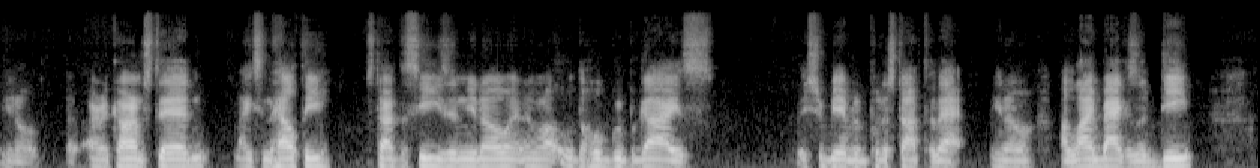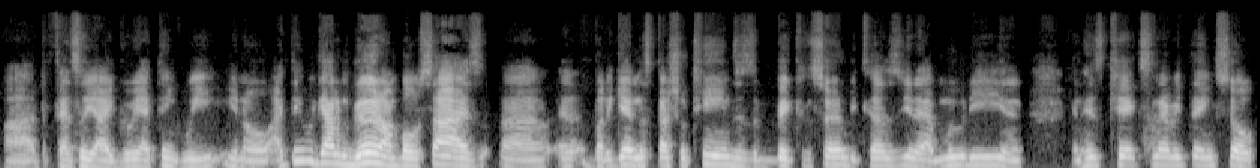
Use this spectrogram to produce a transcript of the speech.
you know, Arik Armstead, nice and healthy, start the season, you know, and, and with the whole group of guys, they should be able to put a stop to that. You know, our linebackers are deep. Uh, defensively, I agree. I think we, you know, I think we got them good on both sides. Uh, but again, the special teams is a big concern because you know Moody and and his kicks and everything. So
